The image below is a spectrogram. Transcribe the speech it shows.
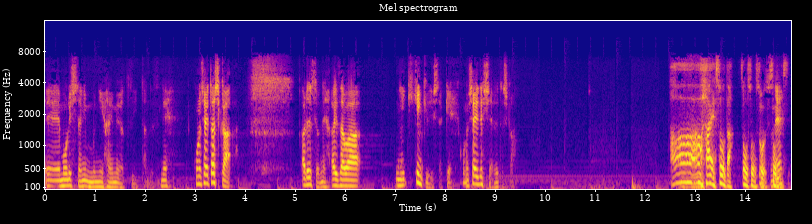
えー森下に2敗目がついたんですね。この試合確か、あれですよね、相沢に危険球でしたっけ？この試合でしたよね、確か。ああ、はい、そうだ。そうそうそう。そうですねです。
